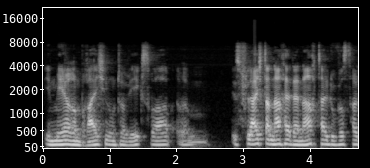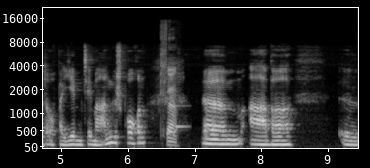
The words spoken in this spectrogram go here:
in mehreren Bereichen unterwegs war, ähm, ist vielleicht dann nachher der Nachteil, du wirst halt auch bei jedem Thema angesprochen. Klar. Ähm, aber äh,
